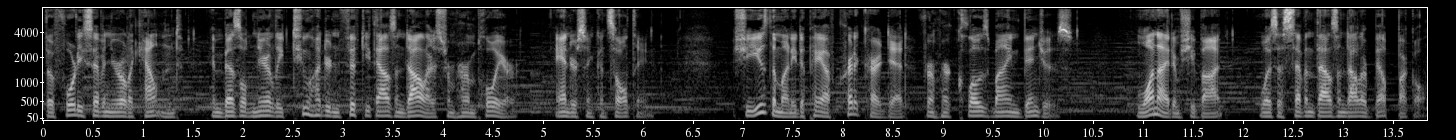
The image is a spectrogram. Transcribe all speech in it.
the 47 year old accountant embezzled nearly $250,000 from her employer, Andersen Consulting. She used the money to pay off credit card debt from her clothes buying binges. One item she bought was a $7,000 belt buckle.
